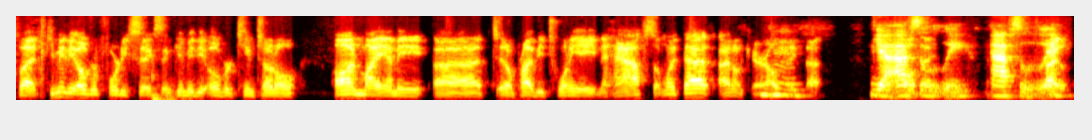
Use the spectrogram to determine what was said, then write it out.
But give me the over 46 and give me the over team total on Miami. Uh, it'll probably be 28 and a half, something like that. I don't care. Mm-hmm. I'll take that. Yeah, absolutely. Absolutely. Right.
